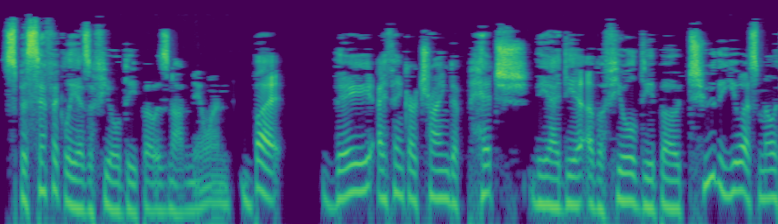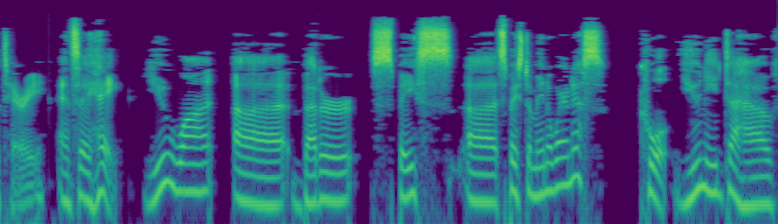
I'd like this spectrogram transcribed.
specifically as a fuel depot is not a new one. But they, I think, are trying to pitch the idea of a fuel depot to the U.S. military and say, hey, you want uh, better space uh, space domain awareness? cool. You need to have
